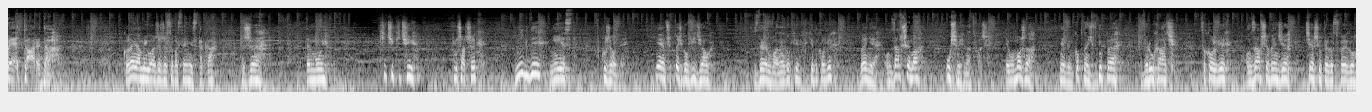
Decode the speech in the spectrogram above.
petarda. Kolejna miła rzecz o Sebastianie jest taka, że ten mój kici kici pluszaczek nigdy nie jest wkurzony. Nie wiem, czy ktoś go widział zdenerwowanego kie- kiedykolwiek, bo nie. On zawsze ma uśmiech na twarzy. Jemu można, nie wiem, kopnąć w dupę, wyruchać, cokolwiek. On zawsze będzie cieszył tego swojego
